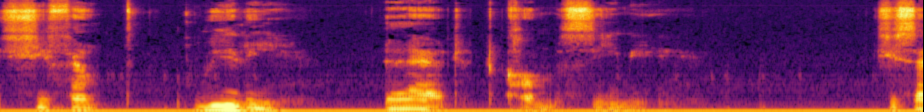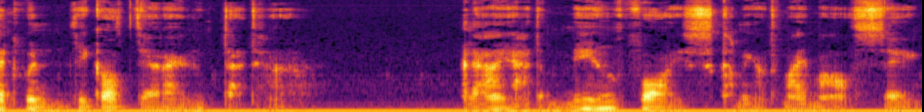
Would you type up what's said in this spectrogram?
She felt really led to come see me. She said when they got there, I looked at her, and I had a male voice coming out of my mouth saying,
